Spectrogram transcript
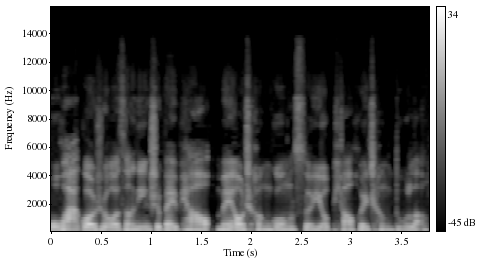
无花果说：“我曾经是北漂，没有成功，所以又漂回成都了。”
